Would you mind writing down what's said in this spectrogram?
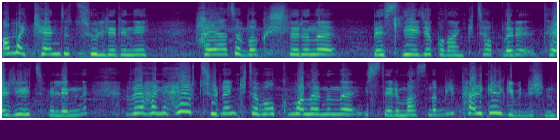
ama kendi türlerini, hayata bakışlarını besleyecek olan kitapları tercih etmelerini ve hani her türden kitabı okumalarını isterim aslında. Bir pergel gibi düşünün.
